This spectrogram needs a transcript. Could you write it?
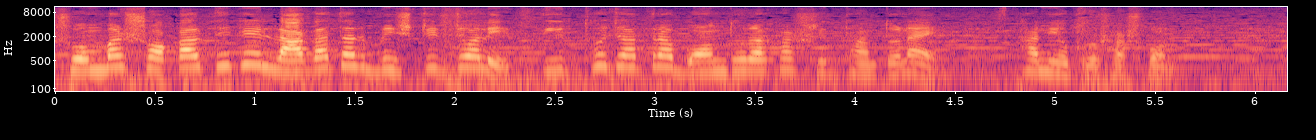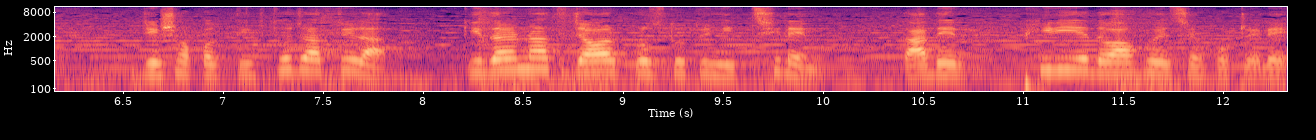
সোমবার সকাল থেকে লাগাতার বৃষ্টির জলে তীর্থযাত্রা বন্ধ রাখার সিদ্ধান্ত নেয় স্থানীয় প্রশাসন। যে সকল তীর্থযাত্রীরা কেদারনাথ যাওয়ার প্রস্তুতি নিচ্ছিলেন, তাদের ফিরিয়ে দেওয়া হয়েছে হোটেলে।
